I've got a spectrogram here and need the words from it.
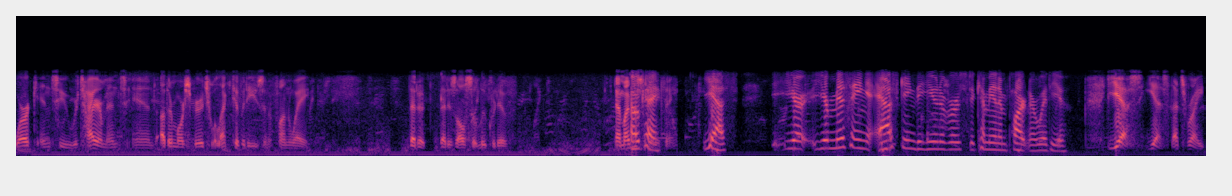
work into retirement and other more spiritual activities in a fun way that it, that is also lucrative. Am I missing okay. anything? Yes. You're you're missing asking the universe to come in and partner with you. Yes, yes, that's right.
